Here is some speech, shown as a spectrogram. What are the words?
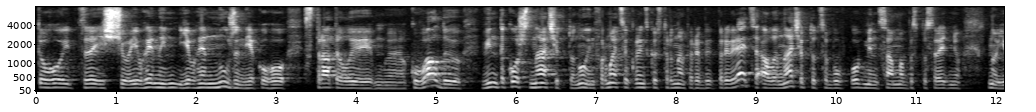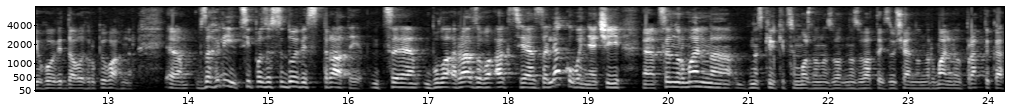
того, цей, що Євген, Євген Нужин, якого стратили е, кувалдою, він також, начебто, ну інформація української сторони перевіряється, але начебто це був обмін саме безпосередньо. Ну його віддали групі Вагнер. Е, взагалі, ці позасудові страти це була разова акція залякування, чи е, це нормальна, наскільки це можна назва- назвати, звичайно, нормальною практика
